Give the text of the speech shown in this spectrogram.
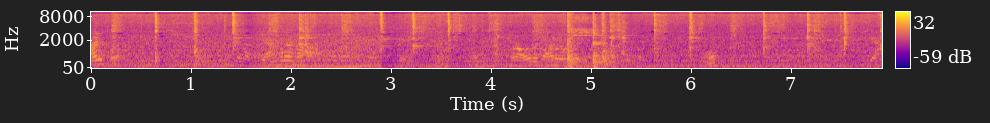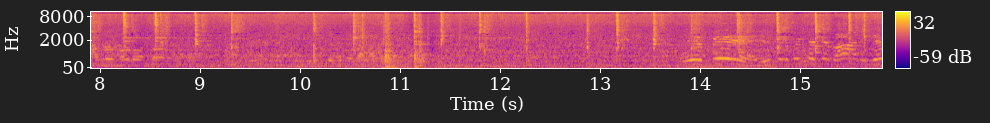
ಆಯ್ತು ಕ್ಯಾಮ್ರಾನ ಅವರು ಮಾಡೋದು ಕ್ಯಾಮ್ರಾ ನೋಡುವಂತ ಏಪಿ ಇದಕ್ಕೆ ಬಿಟ್ಟಂತೆ ಬಾ ನಿಮಗೆ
